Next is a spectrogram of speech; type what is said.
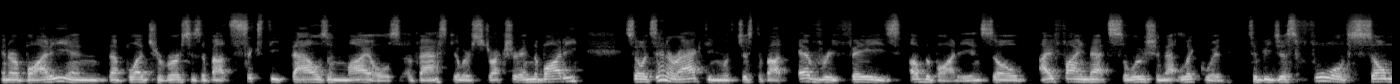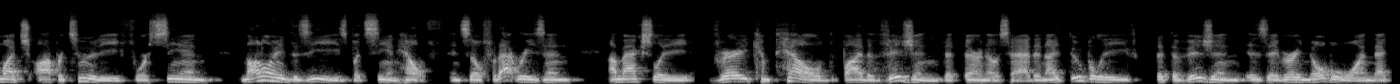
in our body, and that blood traverses about 60,000 miles of vascular structure in the body. So it's interacting with just about every phase of the body. And so I find that solution, that liquid, to be just full of so much opportunity for seeing not only disease, but seeing health. And so for that reason, I'm actually very compelled by the vision that Theranos had. And I do believe that the vision is a very noble one that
